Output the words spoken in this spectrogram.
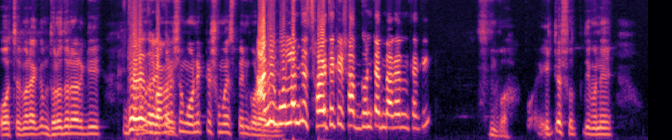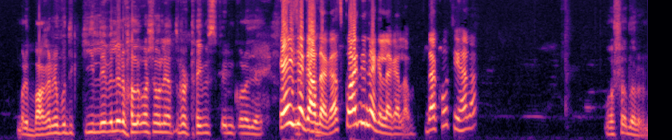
ও আচ্ছা মানে একদম ধরে ধরে আর কি ধরে ধরে বাগানের সঙ্গে অনেকটা সময় স্পেন্ড করে আমি বললাম যে ছয় থেকে সাত ঘণ্টা আমি বাগানে থাকি। বাহ এটা সত্যি মানে মানে বাগানের প্রতি কি লেভেলের ভালোবাসা হলে এতটা টাইম স্পেন্ড করা যায়? এই যে গাঁদা গাছ কয়দিন আগে লাগালাম? দেখো চেহারা। অসাধারণ।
